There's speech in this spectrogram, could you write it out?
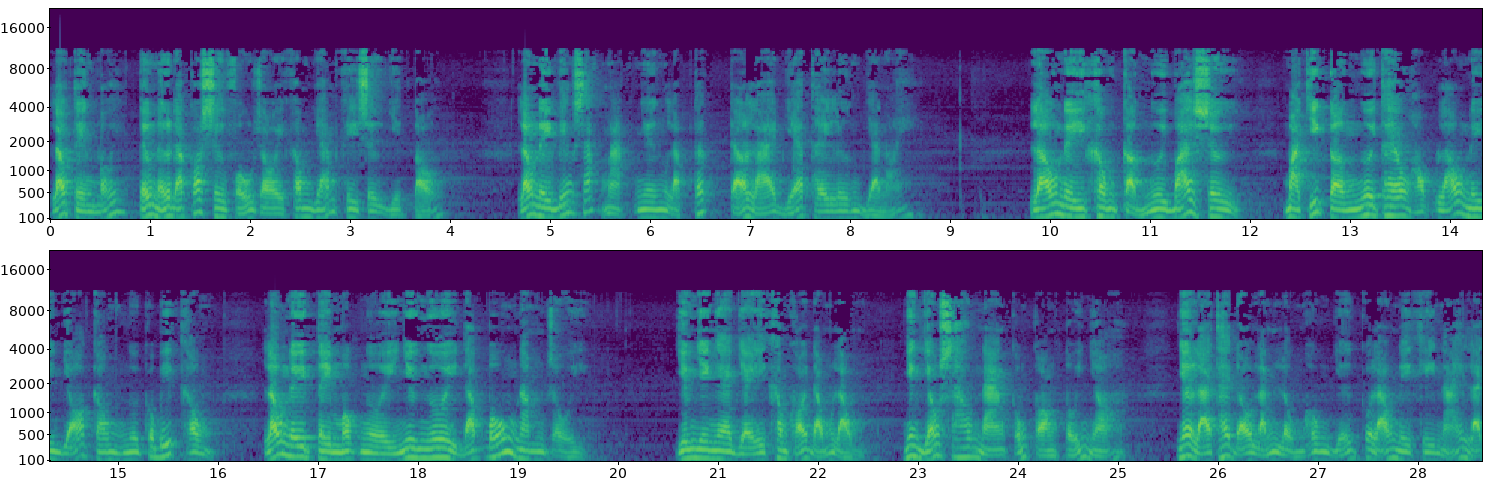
Lão tiền bối, tiểu nữ đã có sư phụ rồi, không dám khi sư diệt tổ. Lão ni biến sắc mặt nhưng lập tức trở lại vẻ thê lương và nói. Lão ni không cần ngươi bái sư, mà chỉ cần ngươi theo học lão ni võ công, ngươi có biết không? Lão ni tìm một người như ngươi đã bốn năm rồi. Dương Nhi nghe vậy không khỏi động lòng, nhưng dẫu sao nàng cũng còn tuổi nhỏ. Nhớ lại thái độ lạnh lùng hung dữ của lão ni khi nãy lại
